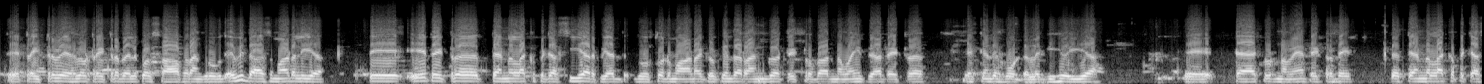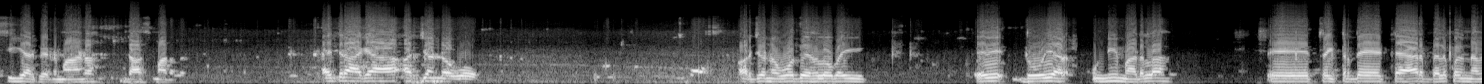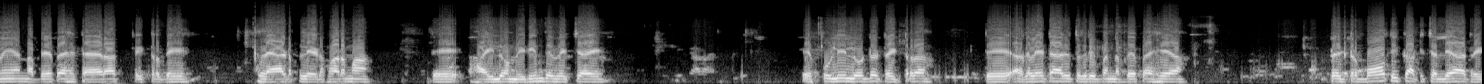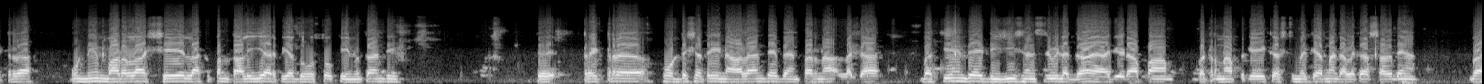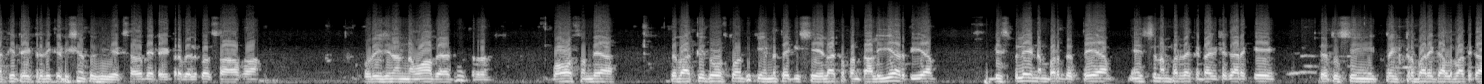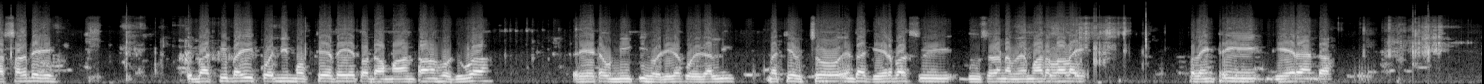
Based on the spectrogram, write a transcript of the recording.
ਤੇ ਟਰੈਕਟਰ ਵੇਖ ਲਓ, ਟਰੈਕਟਰ ਬਿਲਕੁਲ ਸਾਫ਼ ਰੰਗ ਰੂਪ ਇਹ ਵੀ 10 ਮਾਡਲ ਹੀ ਆ। ਤੇ ਇਹ ਟਰੈਕਟਰ 385000 ਰੁਪਇਆ ਦੋਸਤੋ ਡਿਮਾਂਡ ਆ, ਕਿਉਂਕਿ ਇਹਦਾ ਰੰਗ ਟਰੈਕਟਰ ਦਾ ਨਵਾਂ ਹੀ ਪਿਆ ਟਰੈਕਟਰ ਇੱਕ ਕਹਿੰਦੇ ਹੁੱਡ ਲੱਗੀ ਹੋਈ ਆ। ਤੇ ਟਾਇਰ ਟੂਰ ਨਵੇਂ ਆ ਟਰੈਕਟਰ ਦੇ, ਤੇ 385000 ਰੁਪਇਆ ਡਿਮਾਂਡ ਆ 10 ਮਾਡਲ। ਇੱਧਰ ਆ ਗਿਆ ਅਰਜਨ ਨੋਵੋ। ਅਰਜਨ ਨੋਵੋ ਦੇਖ ਲਓ ਬਾਈ, ਇਹ 2019 ਮਾਡਲ ਆ। ਤੇ ਟਰੈਕਟਰ ਦੇ ਟਾਇਰ ਬਿਲਕੁਲ ਨਵੇਂ ਆ 90 ਪੈਸੇ ਟਾਇਰ ਆ, ਟਰੈਕਟਰ ਦੇ ਫਲੈਟ ਪਲੇਟਫਾਰਮ ਆ ਤੇ ਹਾਈ ਲੋ ਮੀਡੀਅਮ ਦੇ ਵਿੱਚ ਆ ਇਹ। ਇਹ ਫੁੱਲੀ ਲੋਡਡ ਟਰੈਕਟਰ ਆ ਤੇ ਅਗਲੇ ਟਾਇਰ ਤਕਰੀਬਨ 90 ਪੈਸੇ ਆ। ਟਰੈਕਟਰ ਬਹੁਤ ਹੀ ਘੱਟ ਚੱਲਿਆ ਟਰੈਕਟਰ ਆ 19 ਮਾਡਲ ਆ 645000 ਰੁਪਇਆ ਦੋਸਤੋ ਕੀਮਤਾਂ ਦੀ। ਤੇ ਟਰੈਕਟਰ ਹੁੱਡ ਛਤਰੀ ਨਾਲ ਆਂਦੇ ਬੈਂਪਰ ਨਾਲ ਲੱਗਾ। ਬਾਕੀ ਇਹਦੇ ਡੀਜੀ ਸੈਂਸਰ ਵੀ ਲੱਗਾ ਹੋਇਆ, ਜਿਹੜਾ ਆਪਾਂ ਬਟਨ ਨੱਪ ਕੇ ਕਸਟਮਰ ਕੇਅਰ ਨਾਲ ਗੱਲ ਕਰ ਸਕਦੇ ਆ ਬਾਕੀ ਟਰੈਕਟਰ ਦੀ ਕੰਡੀਸ਼ਨ ਤੁਸੀਂ ਵੇਖ ਸਕਦੇ ਟਰੈਕਟਰ ਬਿਲਕੁਲ ਸਾਫ਼ ਆ। ਓਰੀਜਨਲ ਨਵਾਂ ਪਿਆ ਟਰੈਕਟਰ, ਬਹੁਤ ਸੰਭਿਆ। ਤੇ ਬਾਕੀ ਦੋਸਤੋਂ ਦੀ ਕੀਮਤ ਹੈ ਕਿ 645000 ਰੁਪਇਆ ਡਿਸਪਲੇ ਨੰਬਰ ਦਿੱਤੇ ਆ, ਇਸ ਨੰਬਰ ਤੇ ਕੰਟੈਕਟ ਕਰਕੇ ਤੇ ਤੁਸੀਂ ਟਰੈਕਟਰ ਬਾਰੇ ਗੱਲਬਾਤ ਕਰ ਸਕਦੇ ਜੀ। ਤੇ ਬਾਕੀ ਬਾਈ, ਕੋਈ ਨਹੀਂ ਮੌਕੇ ਤੇ ਤੁਹਾਡਾ ਮਾਨਤਾਨ ਹੋ ਜਾਊਗਾ। ਰੇਟ 19 ਕੀ ਹੋ ਜਾਏਗਾ, ਕੋਈ ਗੱਲ ਨਹੀਂ ਬਾਕੀ ਵਿੱਚੋਂ ਇਹਦਾ ਗੇਅਰ ਬਾਕਸ ਵੀ ਦੂਸਰਾ ਨਵੇਂ ਮਾਡਲ ਵਾਲਾ ਹੈ ਪਲੈਂਟਰੀ ਗੇਅਰ ਆਂਦਾ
